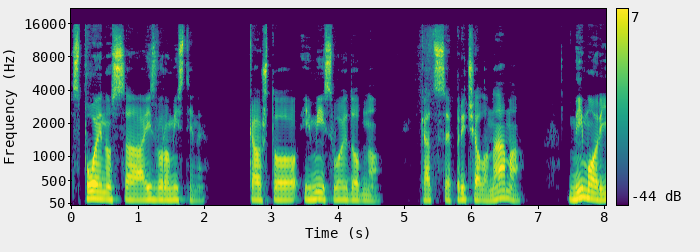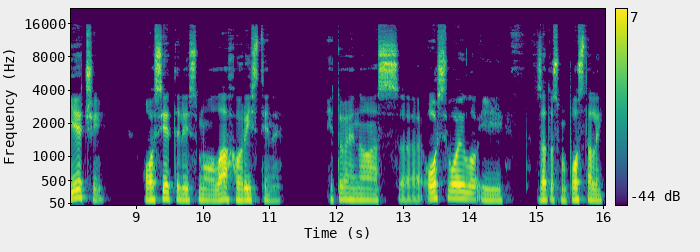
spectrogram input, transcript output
spojeno sa izvorom istine. Kao što i mi svojedobno, kad se pričalo nama, mimo riječi osjetili smo lahor istine. I to je nas e, osvojilo i zato smo postali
